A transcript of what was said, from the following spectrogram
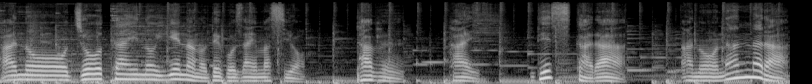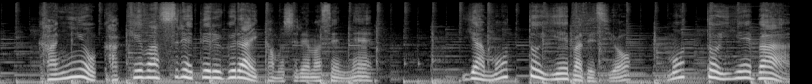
あのー、状態の家なのでございますよ。多分。はい。ですからあの、なんなら鍵をかけ忘れてるぐらいかもしれませんね。いやもっと言えばですよ。もっと言えば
